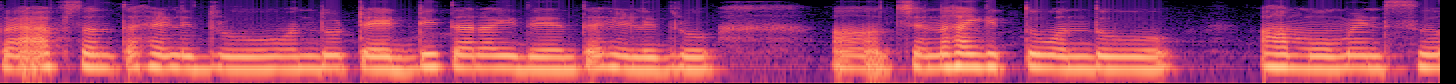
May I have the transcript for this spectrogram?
ಕ್ರ್ಯಾಬ್ಸ್ ಅಂತ ಹೇಳಿದರು, ಒಂದು ಟೆಡ್ಡಿ ಥರ ಇದೆ ಅಂತ ಹೇಳಿದರು. ಚೆನ್ನಾಗಿತ್ತು ಒಂದು, ಆ ಮೂಮೆಂಟ್ಸು.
